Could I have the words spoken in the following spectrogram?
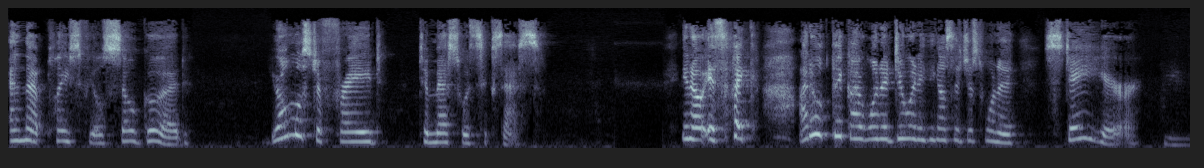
and that place feels so good, you're almost afraid to mess with success. You know, it's like, I don't think I want to do anything else. I just want to stay here. Mm.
